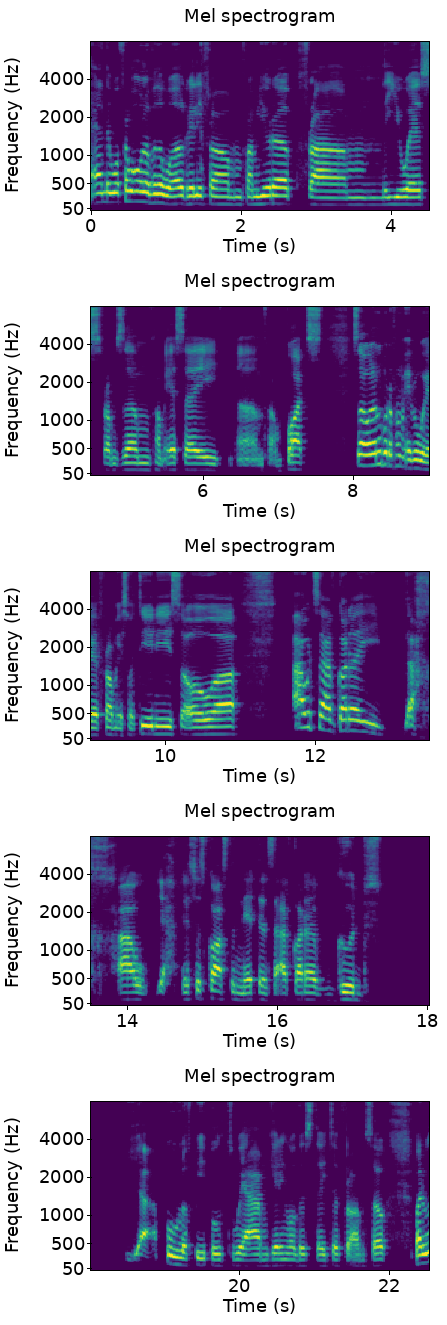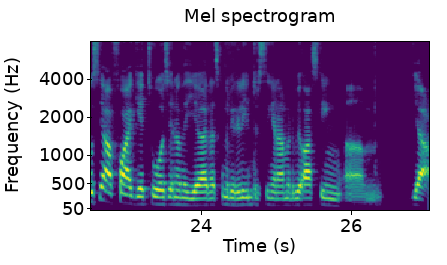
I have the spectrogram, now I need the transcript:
and they were from all over the world, really from, from Europe, from the US, from Zim, from SA, um, from Bots. So a little bit from everywhere, from Eswatini. So uh, I would say I've got a, uh, how, yeah, let's just cast the net and say I've got a good yeah pool of people to where I'm getting all this data from. So, but we'll see how far I get towards the end of the year. And that's going to be really interesting, and I'm going to be asking, um, yeah,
